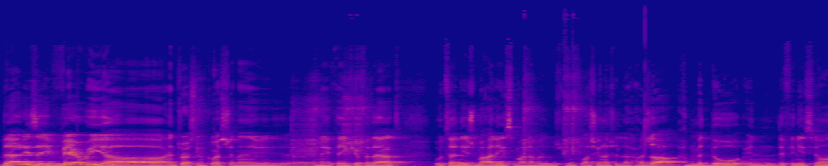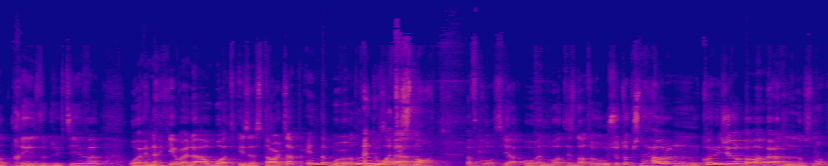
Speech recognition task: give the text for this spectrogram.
Eh, that is a very uh, interesting question and I, and I thank you for that. وثاني جماعة اللي يسمعنا مش مكلاشيناش ولا حاجة حنمدو ان ديفينيسيون تري اوبجيكتيف وحنحكيو على what is a startup in the world And what is وبزاف. not. Of course, yeah. And what is not وشتو باش نحاولوا نكوريجيو ربما بعض الاسمو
